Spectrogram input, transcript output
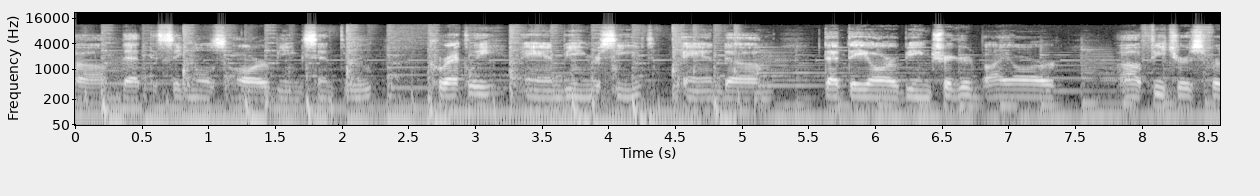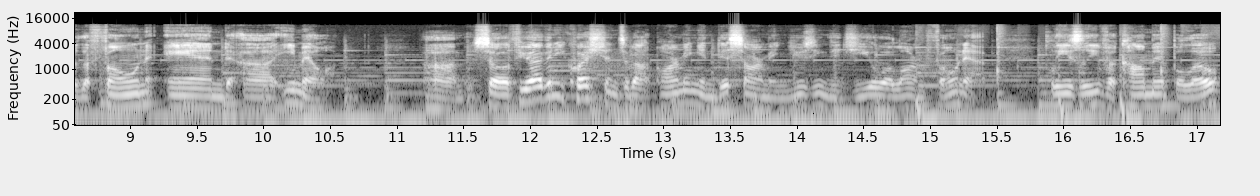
uh, that the signals are being sent through correctly and being received and um, that they are being triggered by our uh, features for the phone and uh, email. Um, so if you have any questions about arming and disarming using the Geo Alarm phone app, please leave a comment below.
